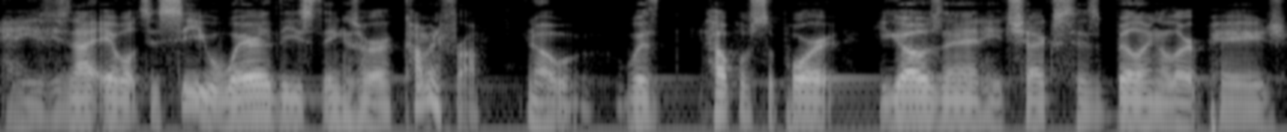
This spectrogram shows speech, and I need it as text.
and he's not able to see where these things are coming from. You know, with help of support, he goes in, he checks his billing alert page,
